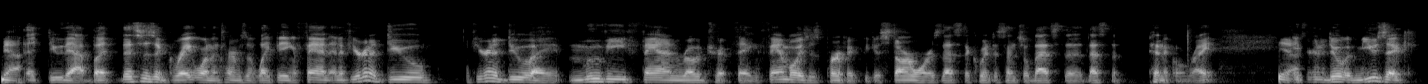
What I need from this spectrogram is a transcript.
Yeah. that do that. But this is a great one in terms of like being a fan. And if you're gonna do if you're gonna do a movie fan road trip thing, Fanboys is perfect because Star Wars that's the quintessential. That's the that's the pinnacle, right? Yeah. If you're gonna do it with music,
